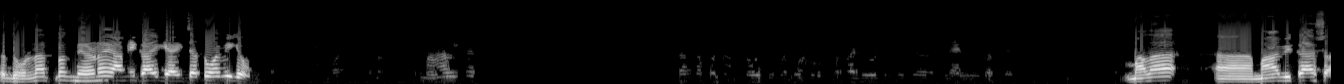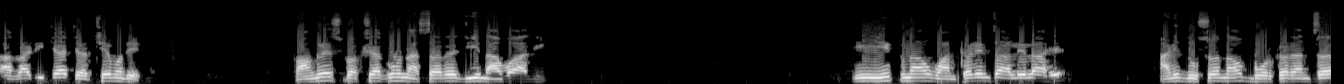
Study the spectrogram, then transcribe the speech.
तर धोरणात्मक निर्णय आम्ही काय घ्यायचा तो आम्ही घेऊ. मला महाविकास आघाडीच्या चर्चेमध्ये काँग्रेस पक्षाकडून असणार जी नावं आली ती एक नाव वानखडेंचं आलेलं आहे आणि दुसरं नाव बोरकरांचं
